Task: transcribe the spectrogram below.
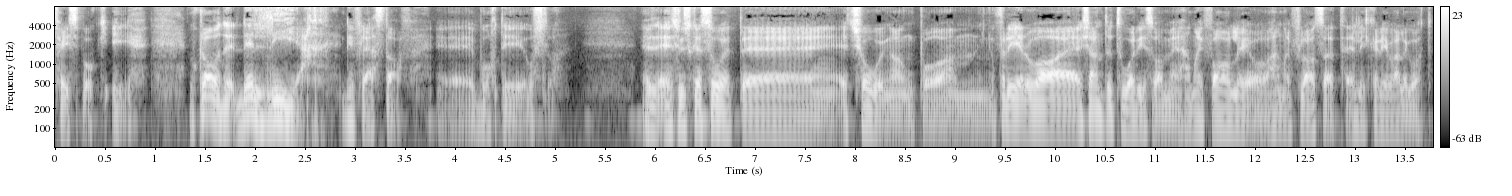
Facebook. Jeg er klar over det, det ler de fleste av eh, borte i Oslo. Jeg, jeg, husker jeg så et, eh, et, show en gang på um, Fordi det var, jeg kjente to av de som var med, Henrik Farli og Henrik Flatseth. Jeg liker de veldig godt.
